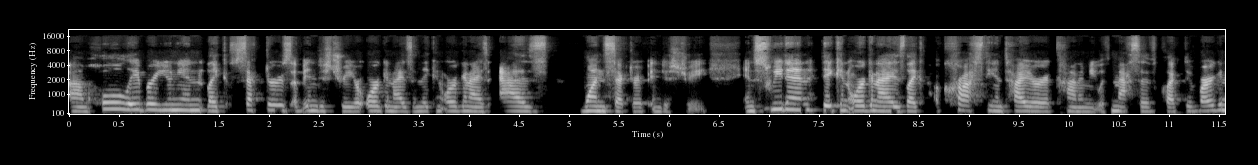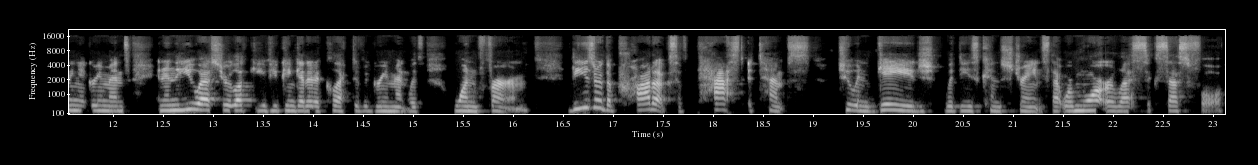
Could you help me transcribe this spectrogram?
um, whole labor union, like sectors of industry are organized and they can organize as one sector of industry. In Sweden, they can organize like across the entire economy with massive collective bargaining agreements. And in the US, you're lucky if you can get a collective agreement with one firm. These are the products of past attempts to engage with these constraints that were more or less successful.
